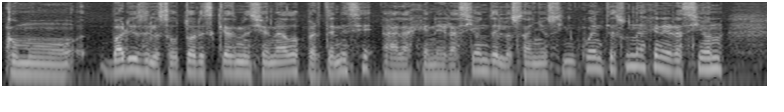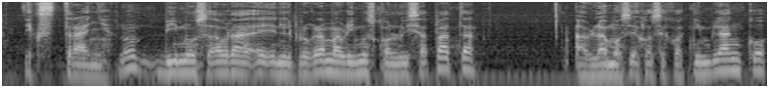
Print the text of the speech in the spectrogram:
como varios de los autores que has mencionado, pertenece a la generación de los años 50. Es una generación extraña, ¿no? Vimos ahora en el programa abrimos con Luis Zapata, Hablamos de José Joaquín Blanco.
